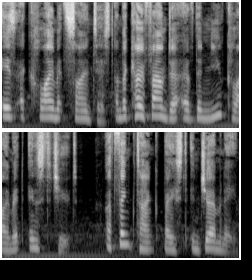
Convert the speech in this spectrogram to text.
is a climate scientist and the co founder of the NewClimate Institute, a think tank based in Germany.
